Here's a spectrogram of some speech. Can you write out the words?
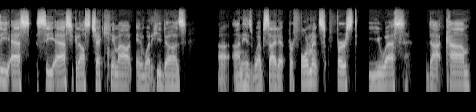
You can also check him out and what he does uh, on his website at performancefirstus.com.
